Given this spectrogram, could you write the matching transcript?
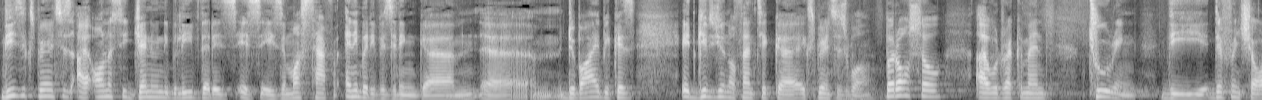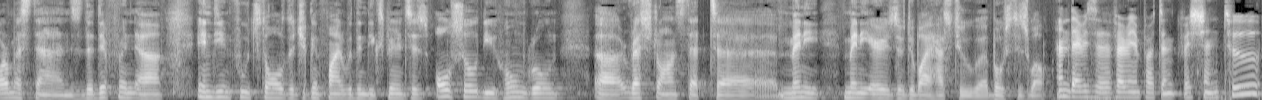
these experiences I honestly genuinely believe that is is, is a must have for anybody visiting um, um, Dubai because it gives you an authentic uh, experience as well but also I would recommend touring the different shawarma stands, the different uh, Indian food stalls that you can find within the experiences, also the homegrown uh, restaurants that uh, many, many areas of Dubai has to uh, boast as well. And there is a very important question too.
